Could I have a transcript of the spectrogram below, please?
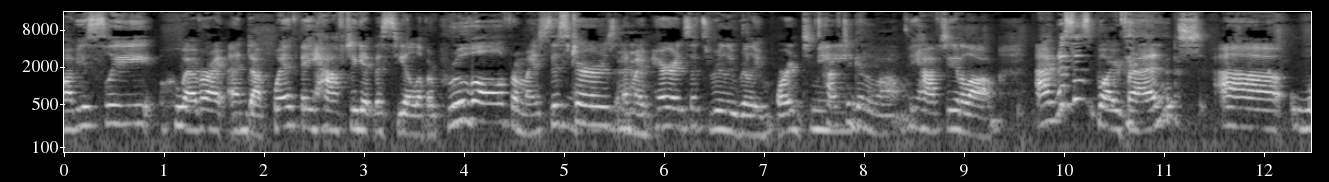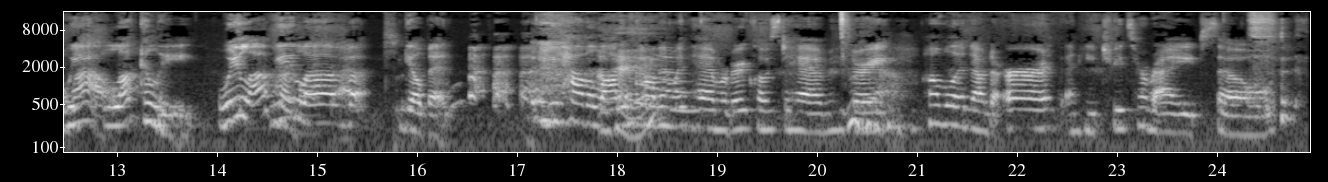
obviously, whoever I end up with, they have to get the seal of approval from my sisters and my parents. That's really, really important to me. have to get along. They have to get along. Agnes's boyfriend, uh, we Wow. luckily We love We love boyfriend. Gilbin. we have a lot in common with him. We're very close to him. He's very humble and down to earth, and he treats her right. So,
